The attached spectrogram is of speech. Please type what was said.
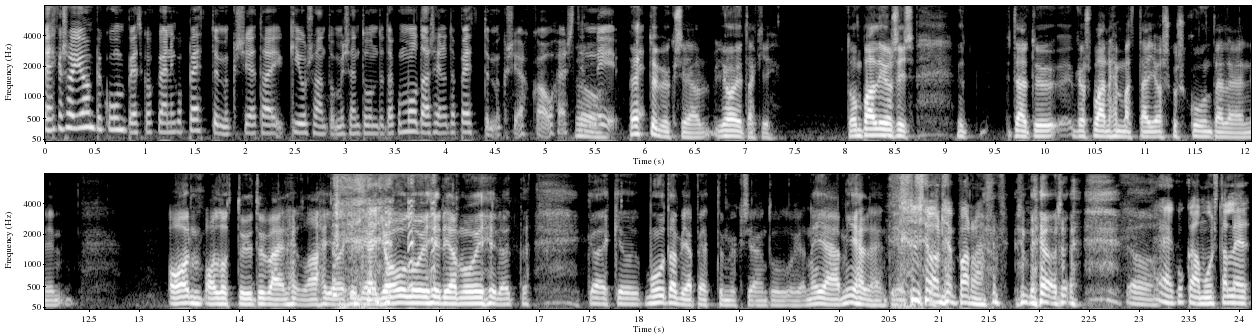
Ehkä se on jompi kumpi, että kokee niinku pettymyksiä tai kiusaantumisen tunteita, kun multa ei noita pettymyksiä kauheasti. Joo. Niin Pettymyksiä on joitakin. Tuo on paljon siis, nyt täytyy, jos vanhemmat tai joskus kuuntelee, niin on ollut tyytyväinen lahjoihin ja jouluihin ja muihin, että kaikki, muutamia pettymyksiä on tullut ja ne jää mieleen tietysti. Se on ne parhaat. ne on, joo, Ei kukaan muista le-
